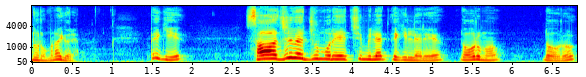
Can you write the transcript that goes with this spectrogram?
durumuna göre. Peki sağcı ve cumhuriyetçi milletvekilleri doğru mu? Doğru.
